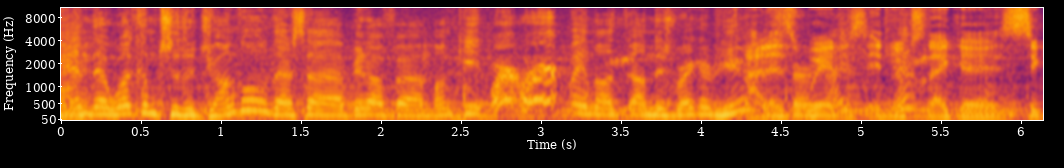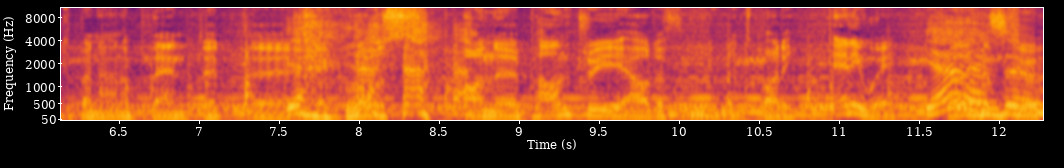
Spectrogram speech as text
And uh, welcome to the jungle. There's a bit of a monkey on, on this record here. Ah, that's weird. nice. It looks like a sick banana plant that uh, Yeah. grows on a palm tree out of a human's body. Anyway, Yeah, welcome it's, uh, to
